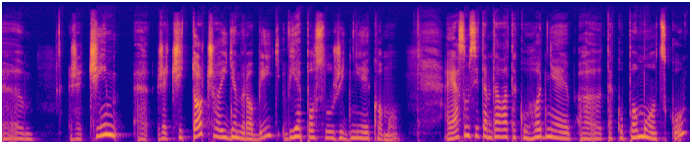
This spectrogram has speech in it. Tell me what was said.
uh, že, čím, uh, že či to, čo idem robiť, vie poslúžiť niekomu. A ja som si tam dala takú hodne takú pomôcku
